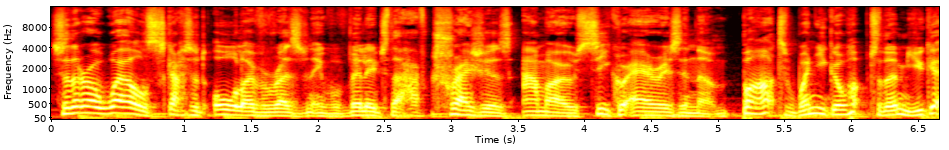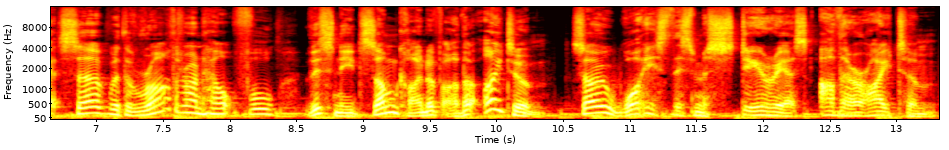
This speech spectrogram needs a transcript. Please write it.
So there are wells scattered all over Resident Evil Village that have treasures, ammo, secret areas in them, but when you go up to them, you get served with a rather unhelpful, this needs some kind of other item. So what is this mysterious other item?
